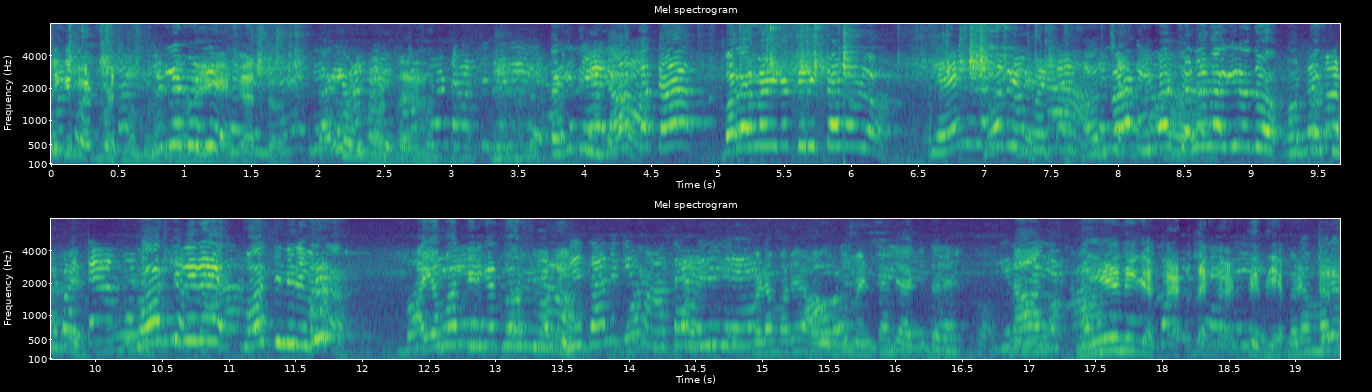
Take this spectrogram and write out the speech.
ತೆಗಿಬೇಡ್ಬಿಡಿ ಬಿಡ್ರಿ, ಬಿಡ್ರಿ. ಹೆಂಗಾತು ತೆಗಿತೀನಿ. ತೆಗಿತೀನಿ ಯಾರ್ ಗೊತ್ತಾ? ಬರೋ ಮನೆಗೆ ತಿರುಗ್ತಾಳೆ ಅವಳು ಏನಿಲ್ಲ ನೋಡ್ರಿ ಬಟ್ಟೆ ಹಾಕು. ಇವಾಗ ಇವಾಗ ಚೆನ್ನಾಗಿರೋದು ಅಯ್ಯಮ್ಮ ತಿರುಗಿ ತೋರಿಸಿ ನೋಡ್ರಿ ನಿಧಾನಕ್ಕೆ ಮಾತಾಡಿ. ಮೇಡಮ್ ಅವರೇ ಅವ್ರು ಮೆಂಟಲಿ ಆಗಿದ್ದಾರೆ. ನಾನು ಮೇಡಮ್ ಅವರೇ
